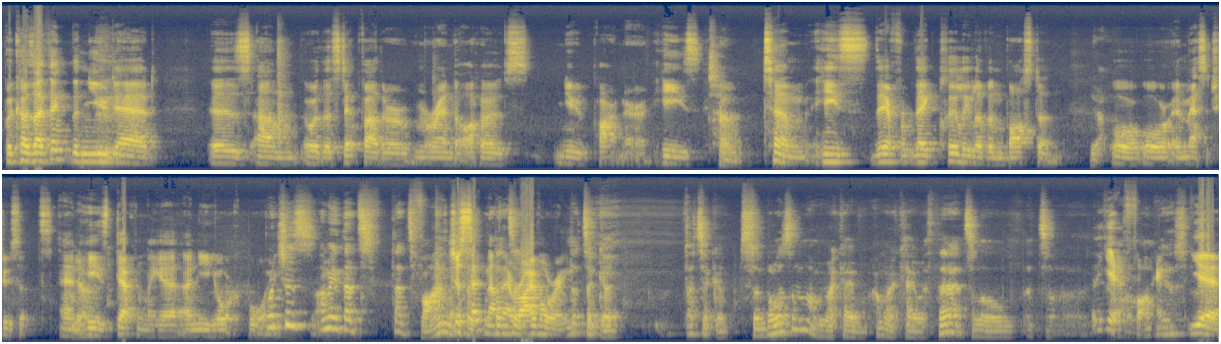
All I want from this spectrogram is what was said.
Because I think the new dad is, um, or the stepfather of Miranda Otto's new partner. He's Tim. Tim. He's there from. They clearly live in Boston, Yeah. or or in Massachusetts, and Yeah. he's definitely a, a New York boy. Which is, I mean, that's that's fine. just a- setting up that's that rivalry. That's a good. That's a good symbolism. I'm okay. I'm okay with that. It's a little. It's a, Yeah, fine. obvious, Yeah,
